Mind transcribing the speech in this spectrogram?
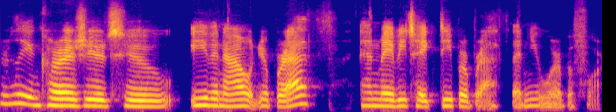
really encourage you to even out your breath and maybe take deeper breath than you were before.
